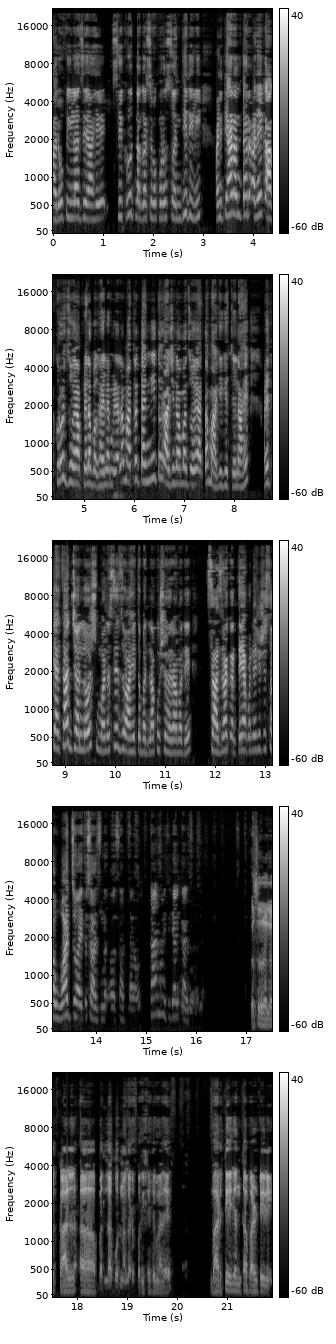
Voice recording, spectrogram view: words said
आरोपीला जे आहे स्वीकृत नगरसेवक म्हणून संधी दिली आणि त्यानंतर अनेक आक्रोश जो आहे आपल्याला बघायला मिळाला. मात्र त्यांनी तो राजीनामा जो आहे आता मागे घेतलेला आहे आणि त्याचा जल्लोष मनसे जो आहे तो बदलापूर शहरामध्ये साजरा करते. आपण याच्याशी संवाद जो आहे तो साधणार आहोत. काय माहिती द्याल काय कसं झालं काल बदलापूर नगर परिषदेमध्ये भारतीय जनता पार्टीने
